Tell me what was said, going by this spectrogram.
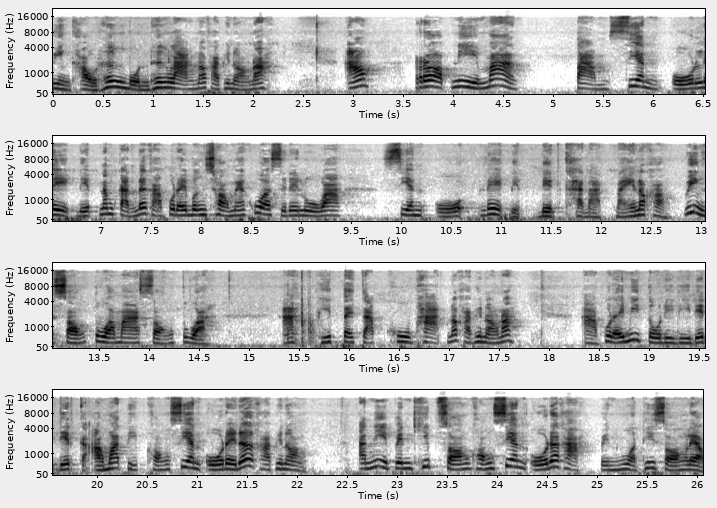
วิ่งเข่าเทิงบนเทิงล่างเนาะค่ะพี่น้องเนาะเอารอบนี้มา ตามเซียนโอเลขเด็ดน้ำกันเด้อค่ะ ผู้ใดเบิ่งช่องแม่ครัวสิได้รู้ว่าเซียนโอเลขเด็ดเด็ดขนาดไหนเนาะค่ะ วิ่งสองตัวมาสองตัวอะพิษแต่จับคูผาดเนาะค่ะพี่น้องเนาะอ่าผู้ใดมีตัวดีๆเด็ดๆก็เอามาติดของเซียนโอได้เด้อค่ะพี่น้อง อันนี้เป็นคลิป 2 ของเซียนโอเด้อค่ะ เป็นงวดที่ 2 แล้ว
